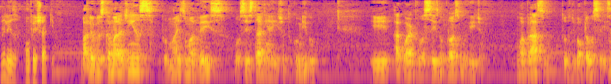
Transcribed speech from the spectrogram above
Beleza, vamos fechar aqui. Valeu, meus camaradinhas, por mais uma vez vocês estarem aí junto comigo. E aguardo vocês no próximo vídeo. Um abraço, tudo de bom para vocês.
